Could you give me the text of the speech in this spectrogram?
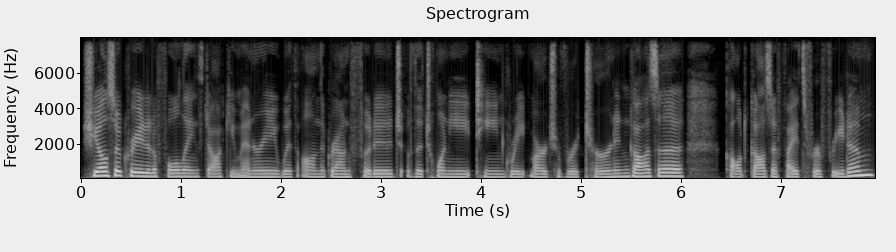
she also created a full length documentary with on the ground footage of the 2018 Great March of Return in Gaza called Gaza Fights for Freedom,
